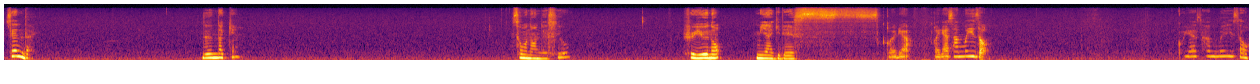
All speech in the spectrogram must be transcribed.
仙台。ずんだ県そうなんですよ。冬の宮城です。こりゃこりゃ寒いぞ。こりゃ寒いぞ。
